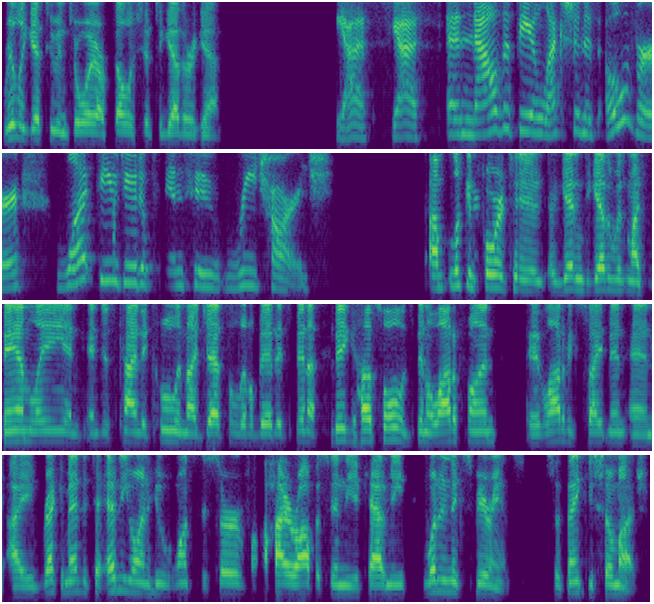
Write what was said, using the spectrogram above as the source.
really get to enjoy our fellowship together again. Yes, yes. And now that the election is over, what do you do to plan to recharge? I'm looking forward to uh, getting together with my family and, and just kind of cooling my jets a little bit. It's been a big hustle. It's been a lot of fun, a lot of excitement, and I recommend it to anyone who wants to serve a higher office in the academy. What an experience. So thank you so much.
